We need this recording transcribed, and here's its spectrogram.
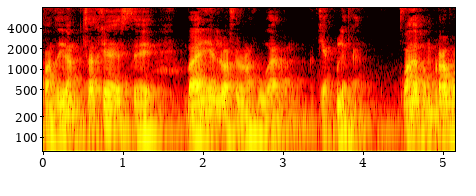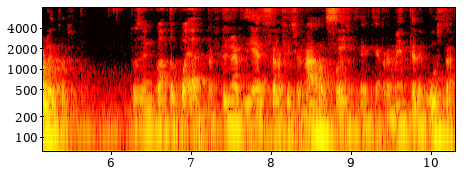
cuando digan, ¿sabes qué? Este, va a venir el Barcelona a jugar aquí a Culiacán. ¿Cuándo comprar boletos? Pues en cuanto pueda. El primer día es el aficionado, pues, que, realmente le gusta.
